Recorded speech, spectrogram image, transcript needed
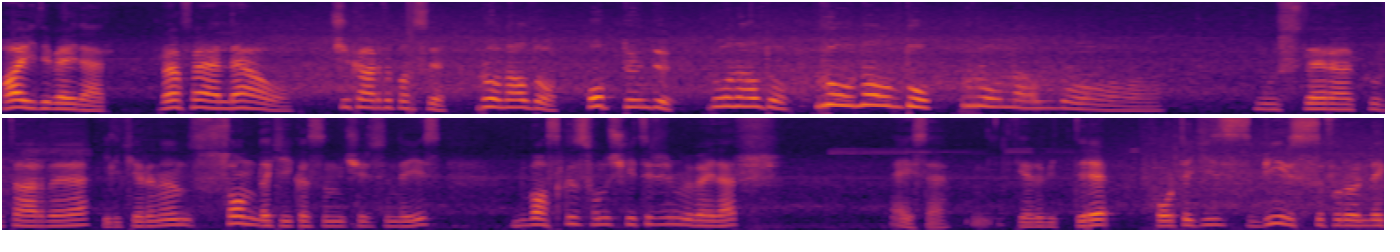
Haydi beyler. Rafael Leao. Çıkardı pası. Ronaldo. Hop döndü. Ronaldo. Ronaldo. Ronaldo. Muslera kurtardı. İlk yarının son dakikasının içerisindeyiz. Bir baskı sonuç getirir mi beyler? Neyse. İlk yarı bitti. Portekiz 1-0 önde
